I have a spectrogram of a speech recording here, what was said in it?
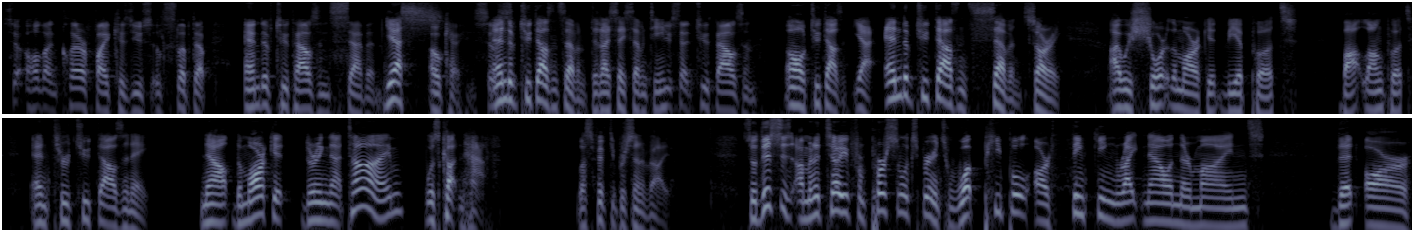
So hold on, clarify because you s- slipped up. End of 2007. Yes. Okay. So End of 2007. Did I say 17? you said 2000. Oh, 2000. Yeah, end of 2007. Sorry. I was short the market via puts, bought long puts, and through 2008. Now, the market during that time was cut in half, less 50% of value. So, this is, I'm going to tell you from personal experience what people are thinking right now in their minds that are,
